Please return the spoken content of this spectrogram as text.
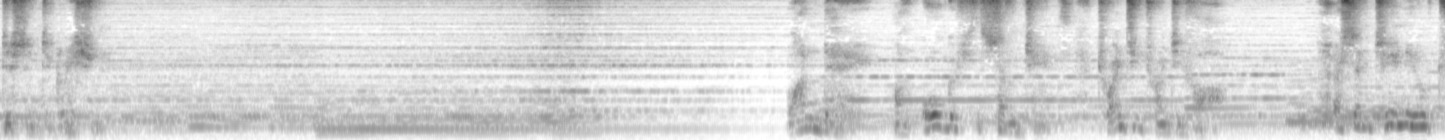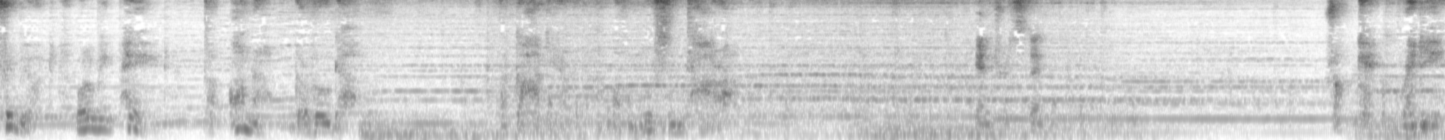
disintegration. One day, on August the 17th, 2024, a centennial tribute will be paid to honor Garuda, the guardian of Nusantara. Interesting. So get ready.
